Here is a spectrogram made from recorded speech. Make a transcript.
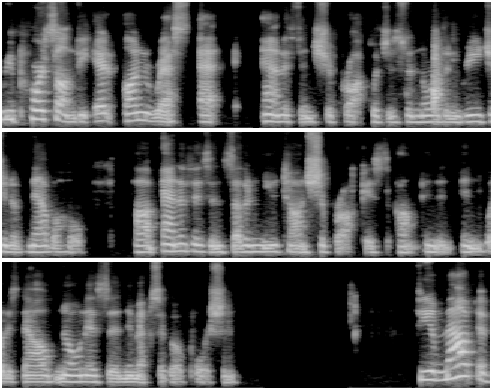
reports on the unrest at Aneth and Shiprock, which is the northern region of Navajo. Um, is in southern Utah, and Shiprock is um, in, in what is now known as the New Mexico portion. The amount of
